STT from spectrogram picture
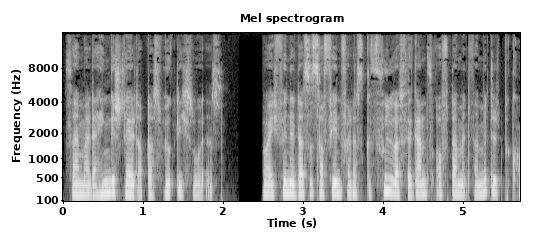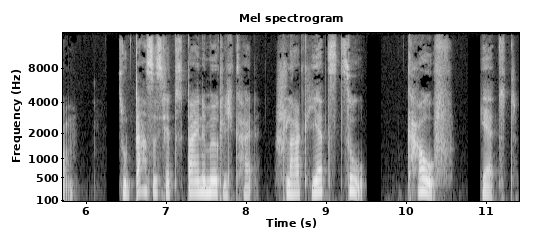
Sei mal dahingestellt, ob das wirklich so ist. Aber ich finde, das ist auf jeden Fall das Gefühl, was wir ganz oft damit vermittelt bekommen. So, das ist jetzt deine Möglichkeit. Schlag jetzt zu. Kauf. Jetzt.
